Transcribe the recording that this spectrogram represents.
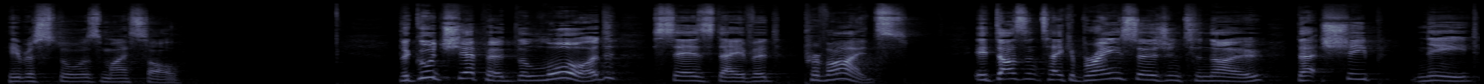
He restores my soul. The good shepherd, the Lord, says David, provides. It doesn't take a brain surgeon to know that sheep need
